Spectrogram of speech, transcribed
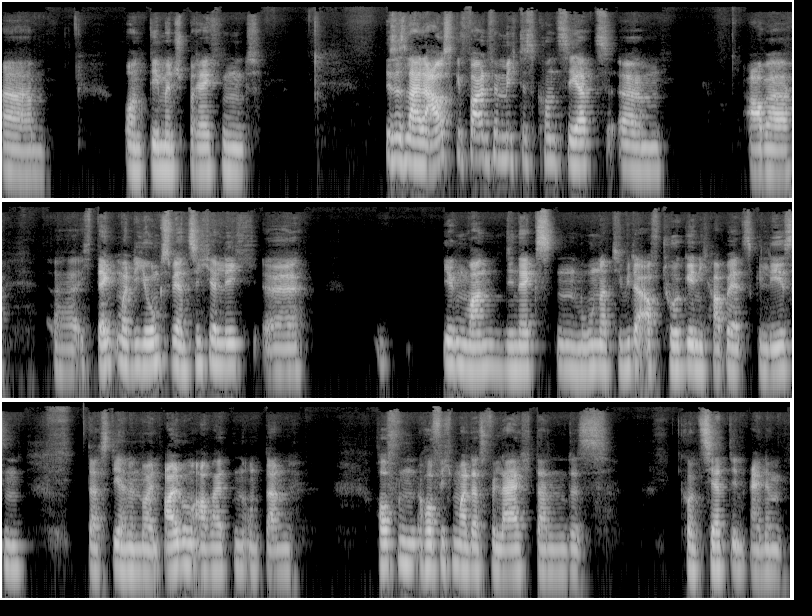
Ähm, und dementsprechend ist es leider ausgefallen für mich, das Konzert. Ähm, aber äh, ich denke mal, die Jungs werden sicherlich äh, irgendwann die nächsten Monate wieder auf Tour gehen. Ich habe jetzt gelesen, dass die an einem neuen Album arbeiten und dann hoffen, hoffe ich mal, dass vielleicht dann das Konzert in einem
